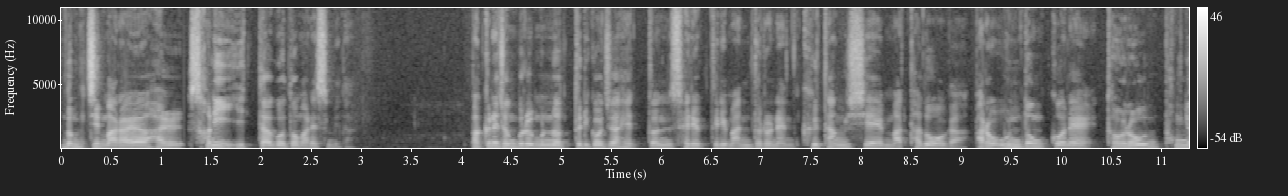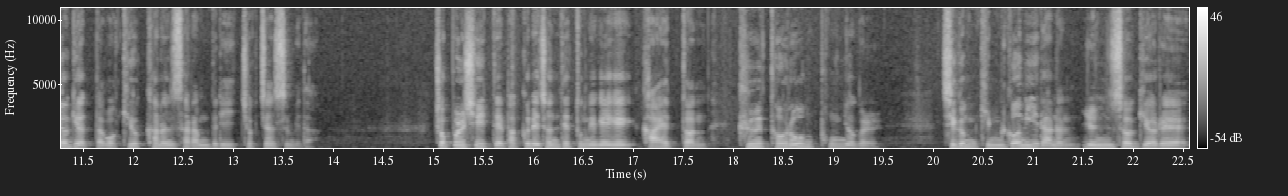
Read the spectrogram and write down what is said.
넘지 말아야 할 선이 있다고도 말했습니다. 박근혜 정부를 무너뜨리고자 했던 세력들이 만들어낸 그 당시의 마타도어가 바로 운동권의 더러운 폭력이었다고 기억하는 사람들이 적지 않습니다. 촛불 시위 때 박근혜 전 대통령에게 가했던 그 더러운 폭력을 지금 김건희라는 윤석열의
